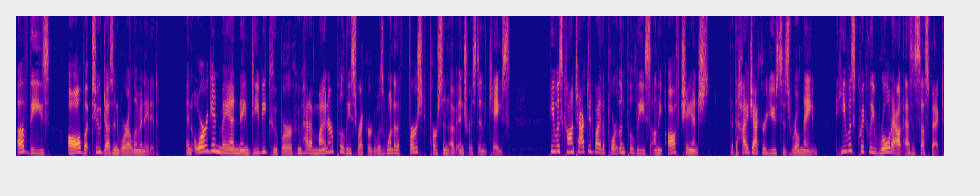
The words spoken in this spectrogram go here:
Of these, all but two dozen were eliminated. An Oregon man named D.B. Cooper, who had a minor police record, was one of the first person of interest in the case. He was contacted by the Portland police on the off chance that the hijacker used his real name. He was quickly ruled out as a suspect,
